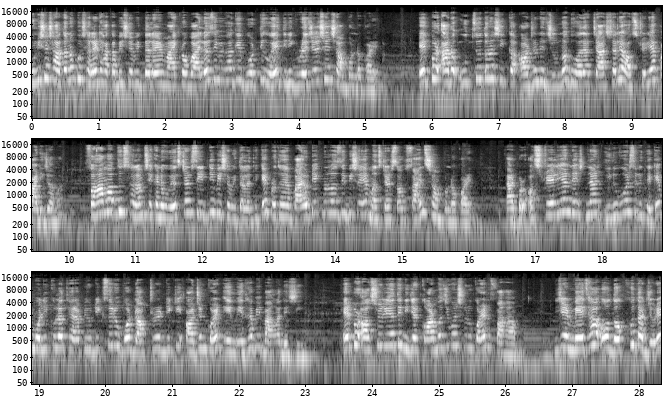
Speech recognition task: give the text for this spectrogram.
উনিশশো সাতানব্বই সালে ঢাকা বিশ্ববিদ্যালয়ের মাইক্রোবায়োলজি বিভাগে ভর্তি হয়ে তিনি গ্রাজুয়েশন সম্পন্ন করেন। এরপর আরও উচ্চতর শিক্ষা অর্জনের জন্য দু হাজার চার সালে অস্ট্রেলিয়া পাড়ি জমান। ফাহাম আব্দুল সালাম সেখানে ওয়েস্টার্ন সিডনি বিশ্ববিদ্যালয় থেকে প্রথমে বায়োটেকনোলজি বিষয়ে মাস্টার্স অফ সায়েন্স সম্পন্ন করেন। তারপর অস্ট্রেলিয়ান ন্যাশনাল ইউনিভার্সিটি থেকে মলিকুলার থেরাপিউটিক্সের উপর ডক্টরেট ডিগ্রি অর্জন করেন এই মেধাবী বাংলাদেশি। এরপর অস্ট্রেলিয়াতে নিজের কর্মজীবন শুরু করেন ফাহাম। নিজের মেধা ও দক্ষতার জোরে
